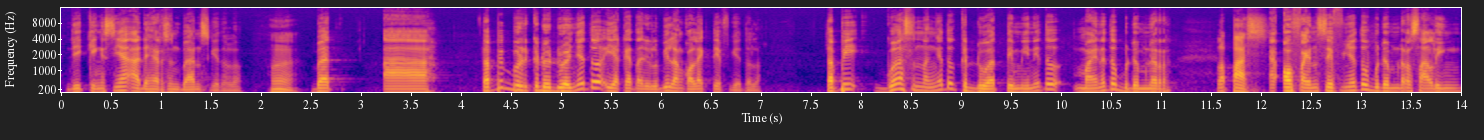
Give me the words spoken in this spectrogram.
di Kingsnya ada Harrison Barnes gitu loh. Huh. But ah tapi berkedua-duanya tuh ya kayak tadi lu bilang kolektif gitu loh. Tapi gua senangnya tuh kedua tim ini tuh mainnya tuh bener-bener Lepas. eh, ofensifnya tuh bener-bener saling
